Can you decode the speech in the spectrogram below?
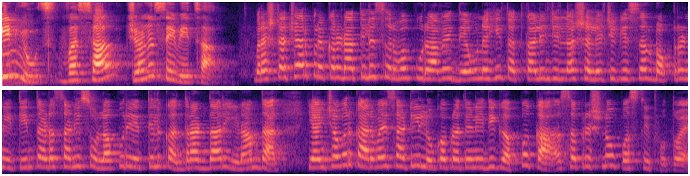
City news वसा जनसेवेचा. भ्रष्टाचार प्रकरणातील सर्व पुरावे देऊनही तत्कालीन जिल्हा शल्यचिकित्सक डॉक्टर नितीन तडस आणि सोलापूर येथील कंत्राटदार इनामदार यांच्यावर कारवाईसाठी लोकप्रतिनिधी गप्प का? असा प्रश्न उपस्थित होतोय.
